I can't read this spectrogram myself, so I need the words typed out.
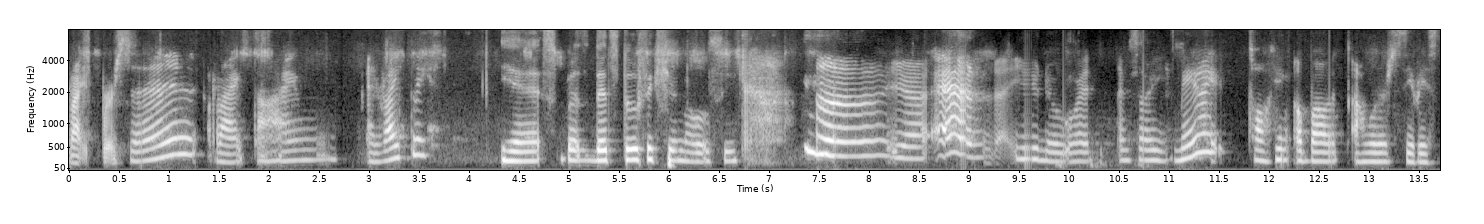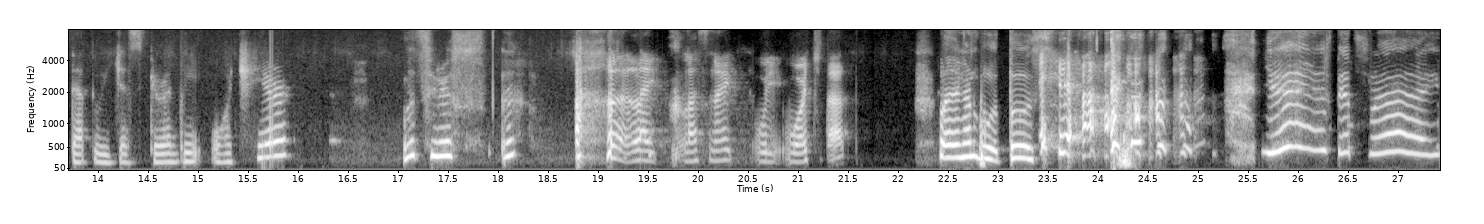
right person, right time, and right place. Yes, but that's too fictional, see. Uh, yeah, and you know what? I'm sorry. May I talking about our series that we just currently watch here? What series? Huh? like last night we watched that. Layangan putus. Yeah. Yes, that's right.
